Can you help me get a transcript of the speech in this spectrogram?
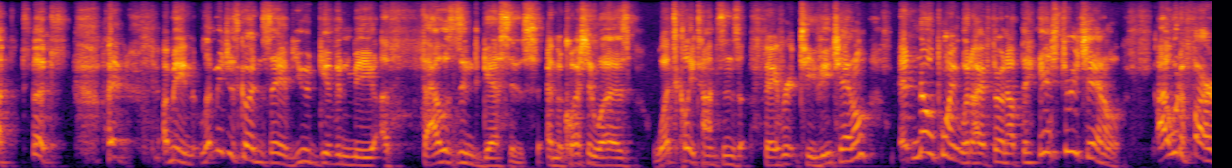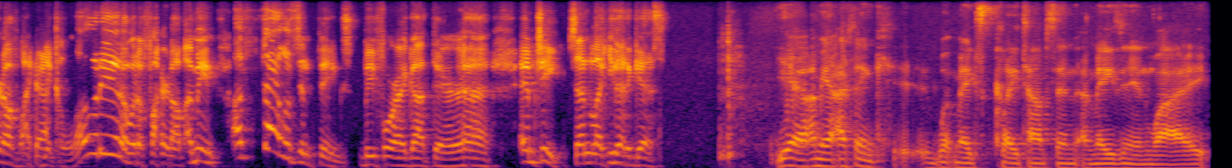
I mean, let me just go ahead and say, if you had given me a thousand guesses, and the question was, "What's Klay Thompson's favorite TV channel?" At no point would I have thrown out the History Channel. I would have fired off like Nickelodeon. I would have fired off. I mean, a thousand things before I got there. Uh, MT sounded like you had a guess. Yeah, I mean, I think what makes Klay Thompson amazing and why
